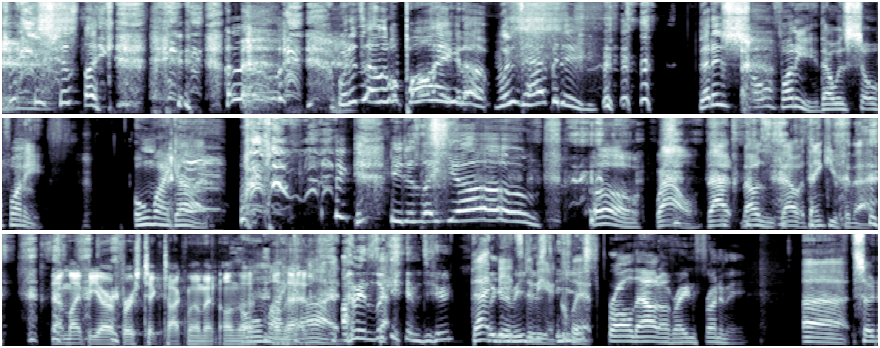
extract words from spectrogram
Just like, hello. What is that little paw hanging up? What is happening? that is so funny. That was so funny. Oh my god. he just like, yo. Oh, wow. That that was that thank you for that. That might be our first TikTok moment on the Oh my on that. god. I mean, look That- at him, dude. That Look needs to just, be a he clip. just sprawled out on right in front of me. Uh, so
